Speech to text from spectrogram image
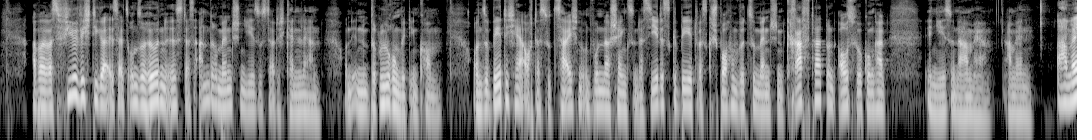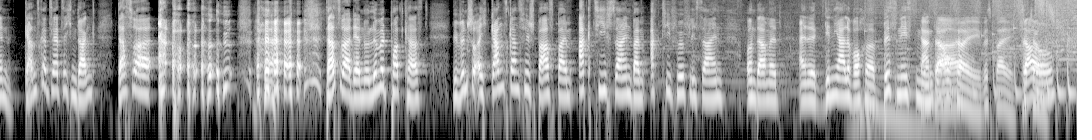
Aber was viel wichtiger ist als unsere Hürden ist, dass andere Menschen Jesus dadurch kennenlernen und in Berührung mit ihm kommen. Und so bete ich, Herr, auch, dass du Zeichen und Wunder schenkst und dass jedes Gebet, was gesprochen wird zu Menschen, Kraft hat und Auswirkungen hat. In Jesu Namen, Herr. Amen. Amen. Ganz, ganz herzlichen Dank. Das war, das war der No Limit Podcast. Wir wünschen euch ganz, ganz viel Spaß beim Aktivsein, beim aktiv höflich sein und damit eine geniale Woche. Bis nächsten Montag. Danke auch, Kai. Bis bald. ciao. ciao. ciao.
